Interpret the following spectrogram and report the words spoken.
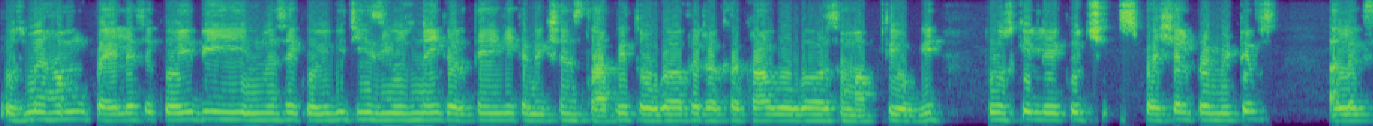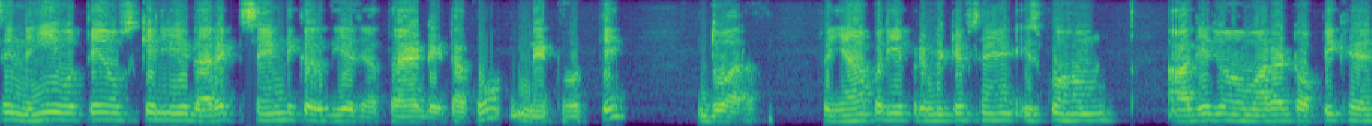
उसमें हम पहले से कोई भी, इनमें से कोई भी चीज़ यूज़ नहीं करते हैं कि कनेक्शन स्थापित होगा, फिर रख रखाव होगा और समाप्ति होगी। तो उसके लिए कुछ स्पेशल प्रिमिटिव्स अलग से नहीं होते हैं, उसके लिए डायरेक्ट सेंड कर दिया जाता है डेटा को नेटवर्क के द्वारा। तो यहाँ पर ये प्रिमिटिव्स हैं, इसको हम आगे जो हमारा टॉपिक है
